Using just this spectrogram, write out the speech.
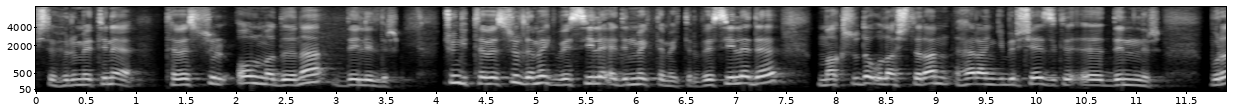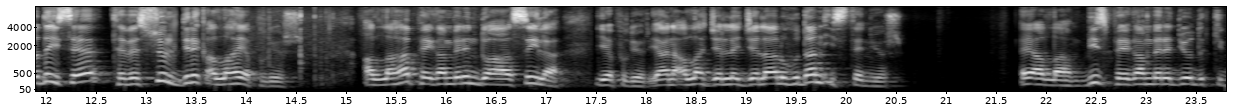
işte hürmetine tevessül olmadığına delildir. Çünkü tevessül demek vesile edinmek demektir. Vesile de maksuda ulaştıran herhangi bir zikre, e, denilir. Burada ise tevessül direkt Allah'a yapılıyor. Allah'a peygamberin duasıyla yapılıyor. Yani Allah Celle Celaluhu'dan isteniyor. Ey Allah'ım biz peygambere diyorduk ki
